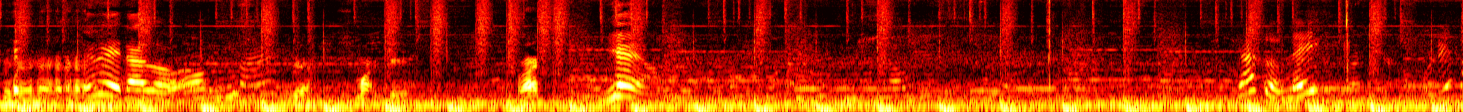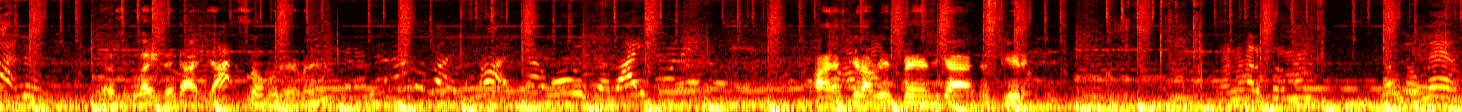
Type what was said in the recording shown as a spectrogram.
They made that little obvious. yeah, smart kid. Right? Yeah. That's a lake. What they got doing? Yeah, it's late. They got yachts over there, man. That was like yacht. That one with the lights on it. All right, let's get our wristbands, you guys. Let's get it. I know how to put them on. Oh, no, ma'am.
